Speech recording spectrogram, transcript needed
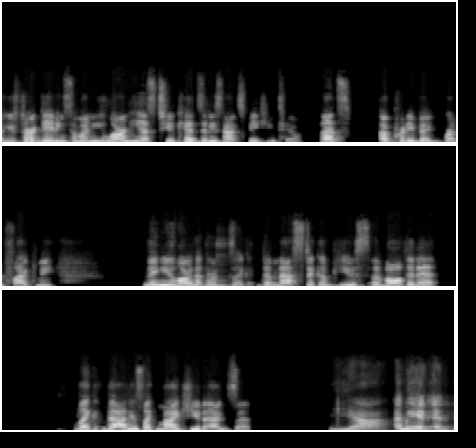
you start dating someone, you learn he has two kids that he's not speaking to. That's a pretty big red flag to me. Then you learn that there's like domestic abuse involved in it. Like that is like my cue to exit. Yeah. I mean, and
